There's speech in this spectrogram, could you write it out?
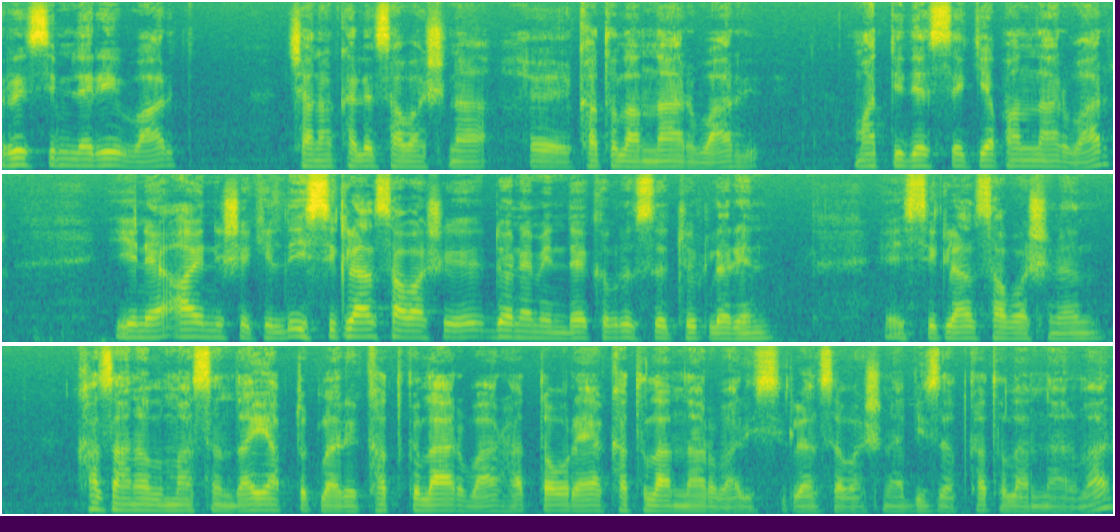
Resimleri var. Çanakkale Savaşı'na e, katılanlar var. Maddi destek yapanlar var. Yine aynı şekilde İstiklal Savaşı döneminde Kıbrıslı Türklerin e, İstiklal Savaşı'nın kazanılmasında yaptıkları katkılar var. Hatta oraya katılanlar var. İstiklal Savaşı'na bizzat katılanlar var.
